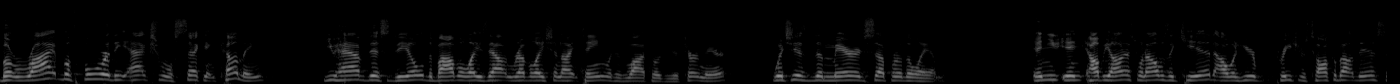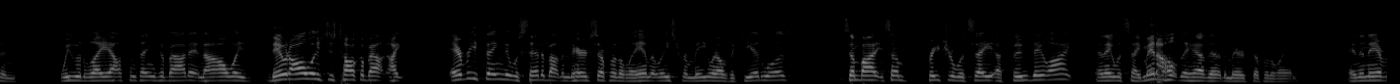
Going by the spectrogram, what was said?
But right before the actual second coming, you have this deal the Bible lays out in Revelation 19, which is why I told you to turn there, which is the marriage supper of the Lamb. And, you, and I'll be honest, when I was a kid, I would hear preachers talk about this, and we would lay out some things about it. And I always, they would always just talk about like everything that was said about the marriage supper of the Lamb, at least for me when I was a kid, was somebody, some preacher would say a food they liked, and they would say, "Man, I hope they have that at the marriage supper of the Lamb." and then they never,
